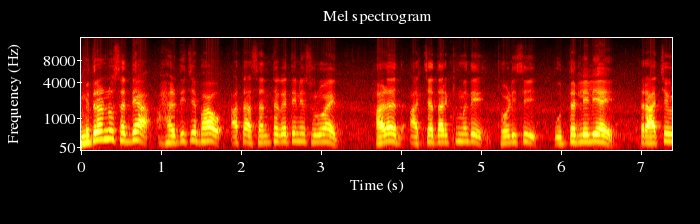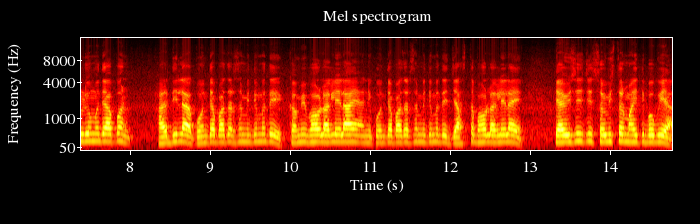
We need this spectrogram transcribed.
मित्रांनो सध्या हळदीचे भाव आता संथगतीने सुरू आहेत. हळद आजच्या तारखेमध्ये थोडीशी उतरलेली आहे. तर आजच्या व्हिडिओमध्ये आपण हळदीला कोणत्या बाजार समितीमध्ये कमी भाव लागलेला आहे आणि कोणत्या बाजार समितीमध्ये जास्त भाव लागलेला आहे त्याविषयीची सविस्तर माहिती बघूया.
